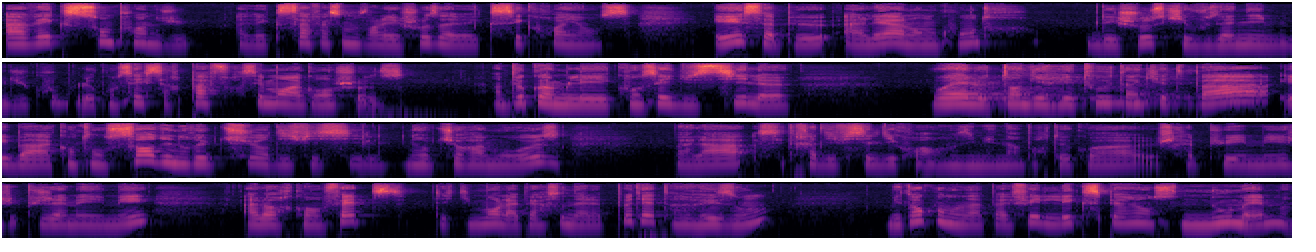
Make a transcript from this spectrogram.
avec son point de vue, avec sa façon de voir les choses, avec ses croyances. Et ça peut aller à l'encontre des choses qui vous animent. Du coup, le conseil sert pas forcément à grand chose. Un peu comme les conseils du style Ouais, le temps guérit tout, t'inquiète pas. Et bah, quand on sort d'une rupture difficile, une rupture amoureuse, bah là, c'est très difficile d'y croire. On se dit, mais n'importe quoi, je serais plus aimé, je vais plus jamais aimer. Alors qu'en fait, techniquement, la personne, elle a peut-être raison, mais tant qu'on n'en a pas fait l'expérience nous-mêmes,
